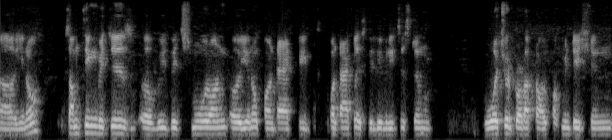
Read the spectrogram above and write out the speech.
uh, you know something which is whi- which more on you know contact contactless delivery system, virtual product augmentation,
